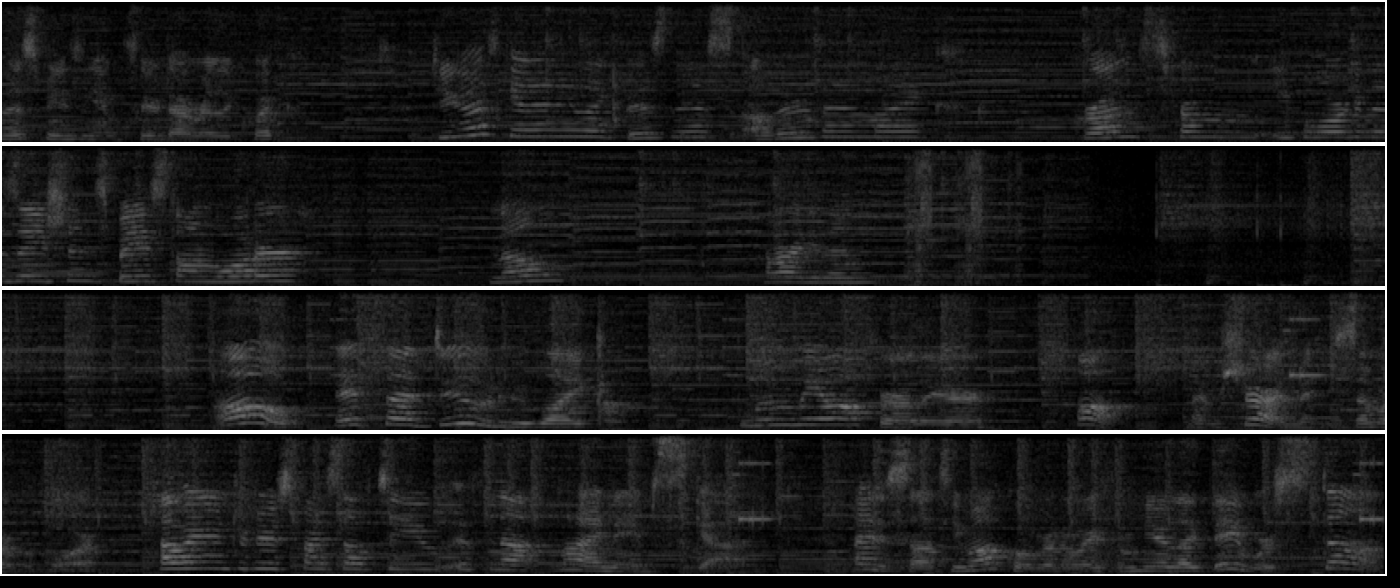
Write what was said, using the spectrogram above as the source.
This museum cleared out really quick. Do you guys get any like business other than like grunts from evil organizations based on water? No? Alrighty then. Oh, it's that dude who like blew me off earlier. Huh, I'm sure I met you somewhere before. Have I introduced myself to you? If not, my name's Scott. I just saw Team Aqua run away from here like they were stung.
